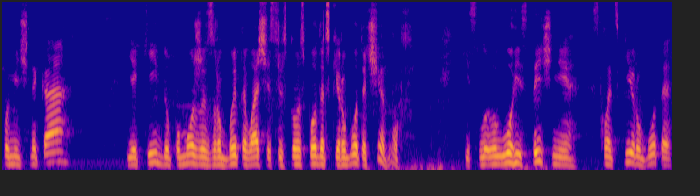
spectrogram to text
помічника, який допоможе зробити ваші сільськогосподарські роботи чи ну, якісь логістичні складські роботи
